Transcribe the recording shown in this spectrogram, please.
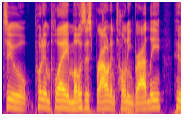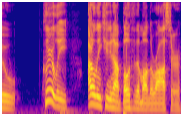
to put in play Moses Brown and Tony Bradley, who clearly I don't think you can have both of them on the roster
